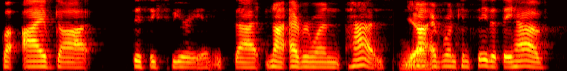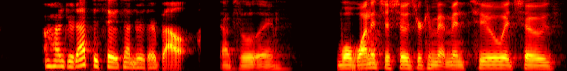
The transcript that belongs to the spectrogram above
but I've got this experience that not everyone has. Yeah. Not everyone can say that they have 100 episodes under their belt. Absolutely. Well, one, it just shows your commitment. Two, it shows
